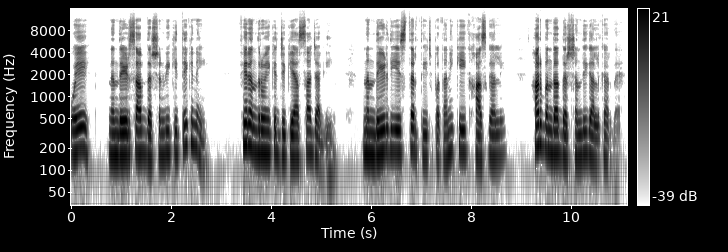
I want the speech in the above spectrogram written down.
ਓਏ, ਨੰਦੇੜ ਸਾਹਿਬ ਦਰਸ਼ਨ ਵੀ ਕੀਤੇ ਕਿ ਨਹੀਂ? ਫਿਰ ਅੰਦਰੋਂ ਇੱਕ ਜਿਗਿਆਸਾ ਜਾਗੀ। ਨੰਦੇੜ ਦੀ ਇਸ ਧਰਤੀ 'ਚ ਪਤਾ ਨਹੀਂ ਕੀ ਖਾਸ ਗੱਲ ਏ। ਹਰ ਬੰਦਾ ਦਰਸ਼ਨ ਦੀ ਗੱਲ ਕਰਦਾ ਹੈ।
